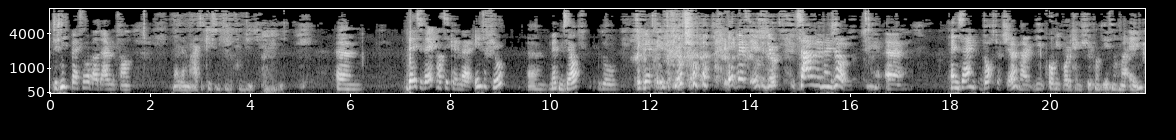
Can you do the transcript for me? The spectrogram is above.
Het is niet bij voorbaat duidelijk van, nou ja, Maarten kiest natuurlijk voor die. Um, deze week had ik een uh, interview uh, met mezelf. Ik bedoel, ik werd geïnterviewd. ik werd geïnterviewd samen met mijn zoon. Uh, en zijn dochtertje, maar die kon niet worden geïnterviewd, want die is nog maar één.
